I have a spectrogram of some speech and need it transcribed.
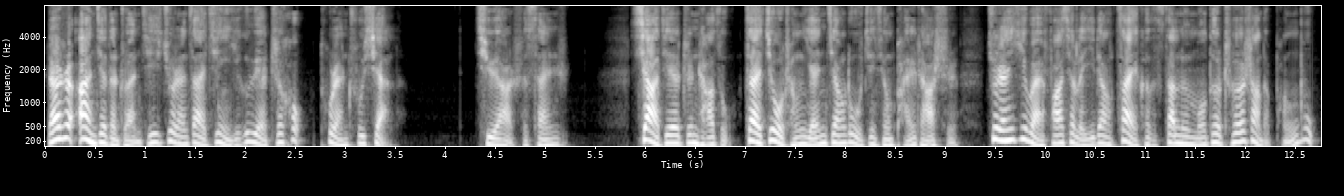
然而，案件的转机居然在近一个月之后突然出现了。七月二十三日，下街侦查组在旧城沿江路进行排查时，居然意外发现了一辆载客的三轮摩托车上的篷布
